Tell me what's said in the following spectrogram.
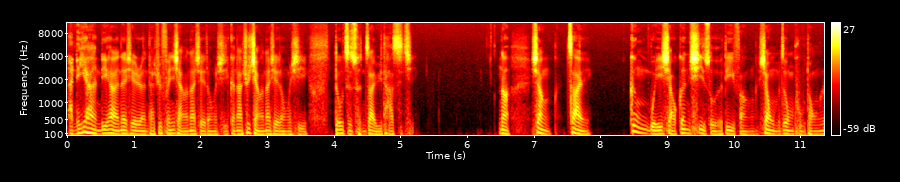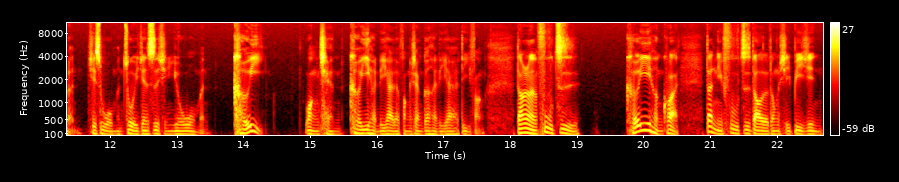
很厉害、很厉害的那些人，他去分享的那些东西，跟他去讲的那些东西，都只存在于他自己。那像在更微小、更细琐的地方，像我们这种普通人，其实我们做一件事情，有我们可以往前、可以很厉害的方向，跟很厉害的地方。当然，复制可以很快，但你复制到的东西，毕竟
